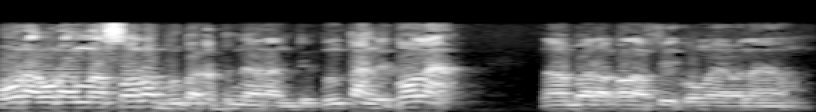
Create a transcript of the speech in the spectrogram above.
orang-orang Nasara berupa kebenaran, ditentang, ditolak. Nah, barakallahu fikum ya na'am.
